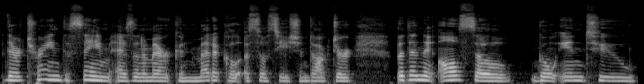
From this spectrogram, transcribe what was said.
They're trained the same as an American Medical Association doctor, but then they also go into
